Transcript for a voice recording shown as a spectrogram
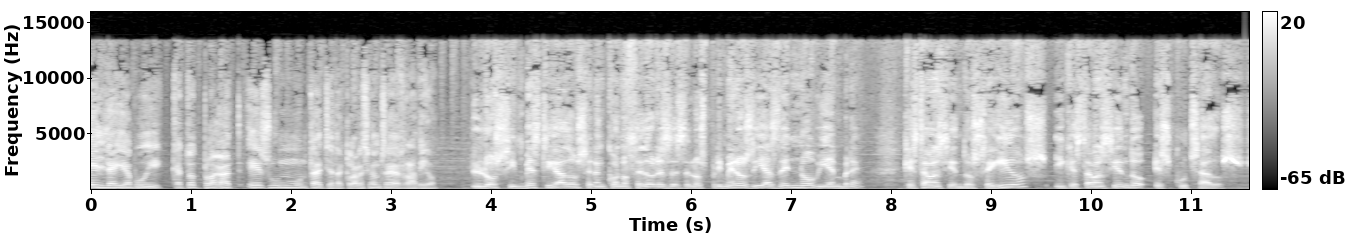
Ell deia avui que tot plegat és un muntatge, declaracions a ràdio los investigados eran conocedores desde los primeros días de noviembre que estaban siendo seguidos y que estaban siendo escuchados.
